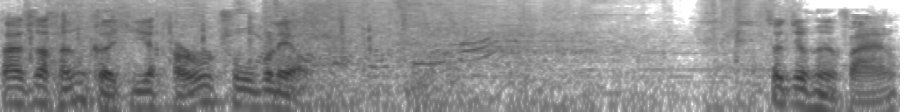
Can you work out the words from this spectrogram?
但是很可惜，猴出不了，这就很烦。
